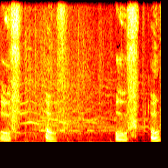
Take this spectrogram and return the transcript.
Oof. Oof. Oof. Oof.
